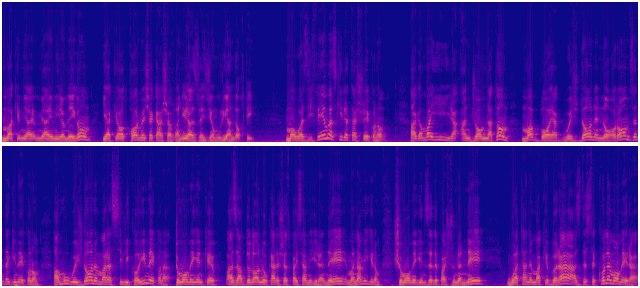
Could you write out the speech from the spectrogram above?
ما که می میره میگم یک تیاد قار میشه که اشرف غنی را از رئیس جمهوری انداختی. ما وظیفه ایم از کی را تشریح کنم. اگر ما ای را انجام نتم ما با یک وجدان نارام زندگی می‌کنم. اما وجدان مرا کاری می‌کنه. شما میگین که از عبدالله نوکرش از پیسه می‌گیره. نه من نمی‌گیرم. شما میگین زده پشتونه. نه وطن ما که بره از دست کل ما میره.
